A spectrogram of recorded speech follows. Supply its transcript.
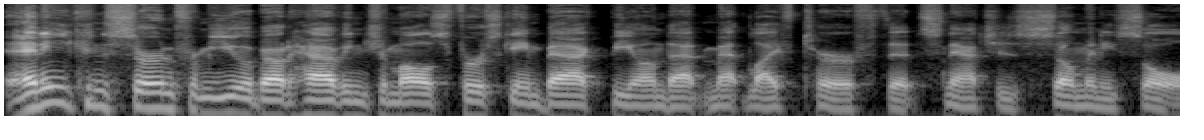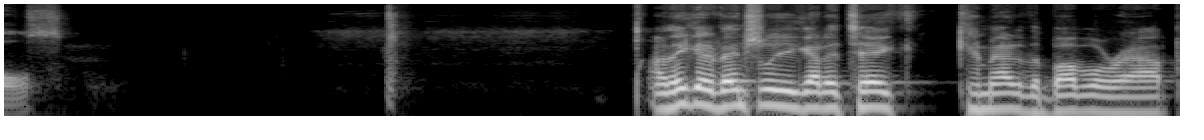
Any concern from you about having Jamal's first game back be on that MetLife turf that snatches so many souls? I think eventually you got to take him out of the bubble wrap.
